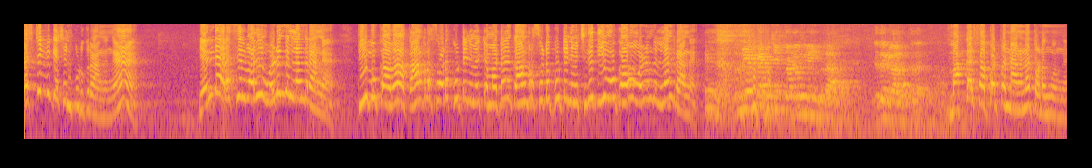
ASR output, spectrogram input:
ஜஸ்டிஃபிகேஷன் கொடுக்குறாங்கங்க. எந்த அரசியல்வாதியும் ஒழுங்கு இல்லைங்கிறாங்க. திமுகவா? காங்கிரஸோட கூட்டணி வைக்க மாட்டேன்னு காங்கிரஸோட கூட்டணி வச்சது திமுகவும் ஒழுங்கு இல்லைங்கிறாங்க மக்கள் சப்போர்ட் பண்ணாங்கன்னா தொடங்குவாங்க.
